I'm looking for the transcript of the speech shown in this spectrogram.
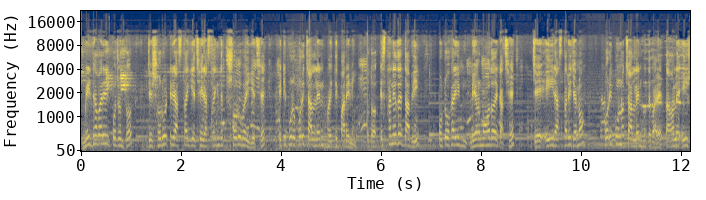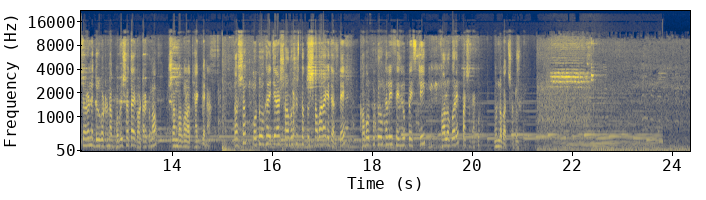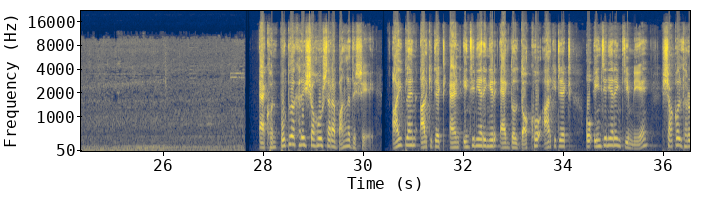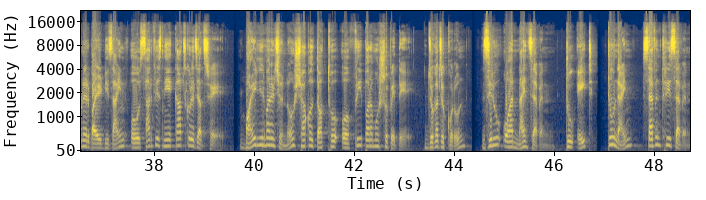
মির্ধাবাড়ির পর্যন্ত যে সরু একটি রাস্তা গিয়েছে, এই রাস্তা কিন্তু সরু হয়ে গিয়েছে। এটি পুরোপুরি চার লেন হইতে পারেনি। তো স্থানীয়দের দাবি, পটুয়াখালী মেয়র মহোদয়ের কাছে, যে এই রাস্তাটি যেন পরিপূর্ণ চার লেন হতে পারে, তাহলে এই ধরনের দুর্ঘটনা ভবিষ্যতে ঘটার কোনো সম্ভাবনা থাকবে না। দর্শক, পটুয়াখালী জেলার সর্বশেষ তথ্য সবার আগে জানতে খবর পটুয়াখালীর ফেসবুক পেজটি ফলো করে পাশে থাকুন। ধন্যবাদ সকলকে। এখন পটুয়াখালী সহ সারা বাংলাদেশে আই প্ল্যান আর্কিটেক্ট অ্যান্ড ইঞ্জিনিয়ারিংয়ের একদল দক্ষ আর্কিটেক্ট ও ইঞ্জিনিয়ারিং টিম নিয়ে সকল ধরনের বাড়ির ডিজাইন ও সার্ভিস নিয়ে কাজ করে যাচ্ছে। বাড়ি নির্মাণের জন্য সকল তথ্য ও ফ্রি পরামর্শ পেতে যোগাযোগ করুন zero one nine seven two eight two nine seven three seven.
